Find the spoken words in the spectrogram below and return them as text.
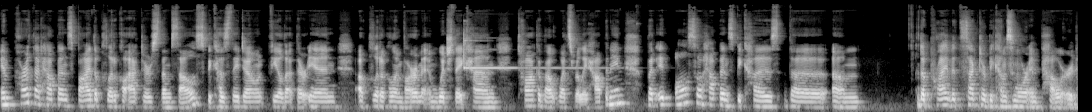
in part, that happens by the political actors themselves because they don't feel that they're in a political environment in which they can talk about what's really happening. But it also happens because the um, the private sector becomes more empowered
